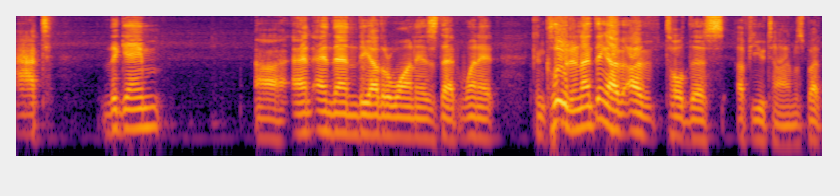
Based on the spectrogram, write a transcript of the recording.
at the game. Uh, and and then the other one is that when it concluded, and I think I've I've told this a few times, but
